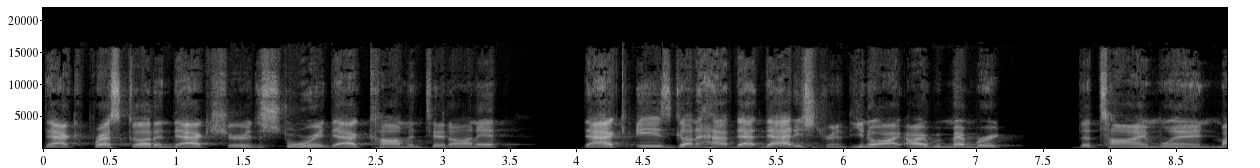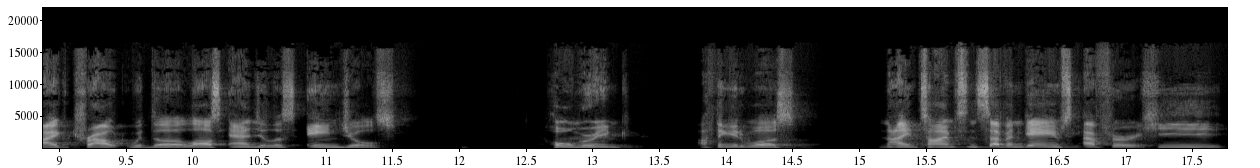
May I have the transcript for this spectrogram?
Dak Prescott, and Dak shared the story. Dak commented on it. Dak is gonna have that daddy strength. You know, I, I remember the time when Mike Trout with the Los Angeles Angels homering, I think it was nine times in seven games after he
